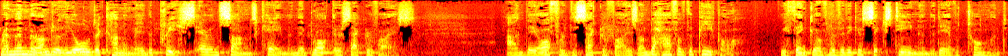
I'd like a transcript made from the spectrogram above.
Remember, under the old economy, the priests, Aaron's sons, came and they brought their sacrifice. And they offered the sacrifice on behalf of the people. We think of Leviticus 16 and the Day of Atonement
